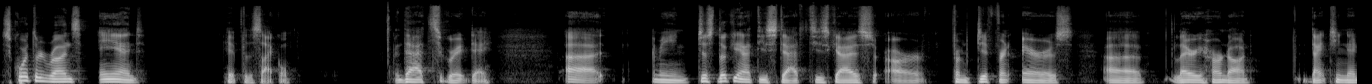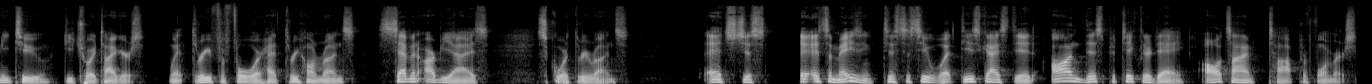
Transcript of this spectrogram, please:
scored three runs, and hit for the cycle. That's a great day. Uh, I mean, just looking at these stats, these guys are from different eras. Uh, Larry Herndon, 1992, Detroit Tigers, went three for four, had three home runs, seven RBIs, scored three runs. It's just, it's amazing just to see what these guys did on this particular day. All time top performers.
